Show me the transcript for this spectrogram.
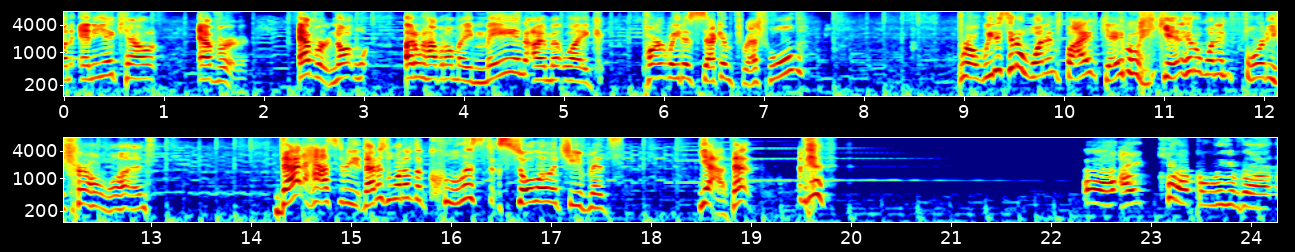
On any account ever. Ever. Not... I don't have it on my main. I'm at like partway to second threshold. Bro, we just hit a 1 in 5k, but we can't hit a 1 in 40 for a 1. That has to be... That is one of the coolest solo achievements. Yeah, that... oh, I cannot believe that.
